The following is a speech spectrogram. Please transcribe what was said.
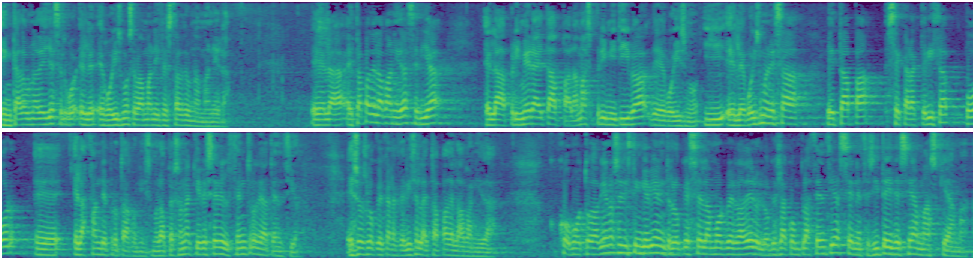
En cada una de ellas el, egoísmo se va a manifestar de una manera. Eh, la etapa de la vanidad sería la primera etapa, la más primitiva de egoísmo. Y el egoísmo en esa etapa se caracteriza por eh, el afán de protagonismo. La persona quiere ser el centro de atención. Eso es lo que caracteriza la etapa de la vanidad. Como todavía no se distingue bien entre lo que es el amor verdadero y lo que es la complacencia, se necesita y desea más que ama.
